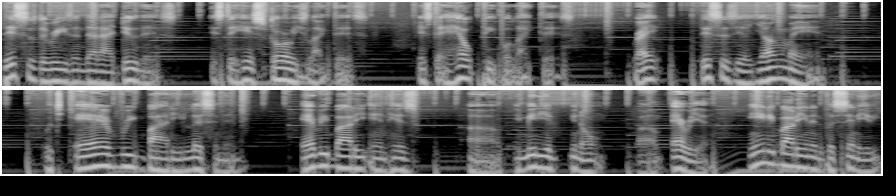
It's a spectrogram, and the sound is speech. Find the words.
this is the reason that I do this. It's to hear stories like this. It's to help people like this, right? This is a young man, which everybody listening, everybody in his uh, immediate, you know, um, area, anybody in the vicinity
